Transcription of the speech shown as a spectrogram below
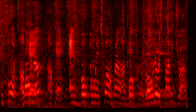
He fought Okay, Broner. okay. And, vote and went 12 rounds with both of them. Broner was probably drunk.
